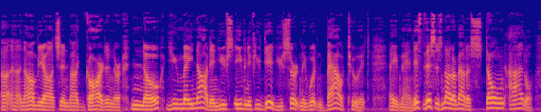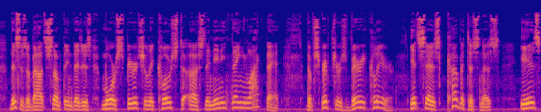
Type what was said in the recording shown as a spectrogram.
an ambiance in my garden or no, you may not. And you, even if you did, you certainly wouldn't bow to it. Amen. This, this is not about a stone idol. This is about something that is more spiritually close to us than anything like that. The scripture is very clear it says covetousness is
